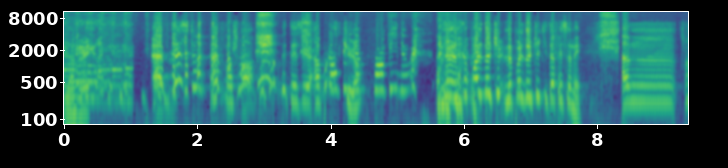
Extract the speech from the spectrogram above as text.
Bien joué. Eh, presque. Eh, franchement, franchement, c'était un poil de cul. Hein. Le, le poil de cul, le poil de cul qui t'a fait sonner. Euh, oh,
